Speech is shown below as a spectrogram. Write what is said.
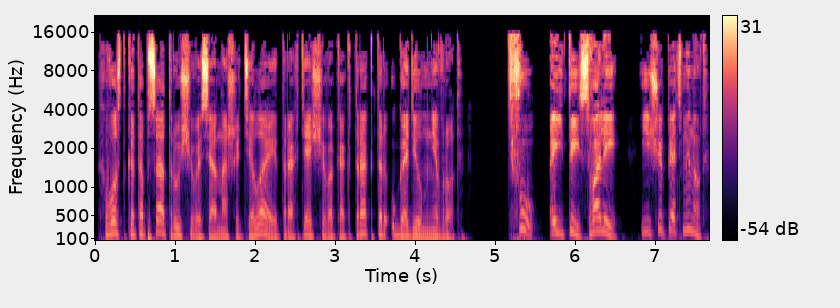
Хвост котопса, трущегося о наши тела и трахтящего как трактор, угодил мне в рот. «Тьфу! Эй ты, свали! Еще пять минут!»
